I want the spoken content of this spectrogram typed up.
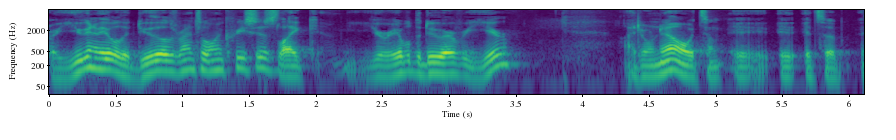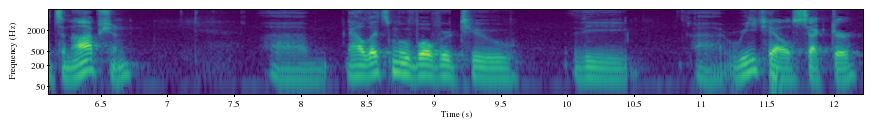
Are you going to be able to do those rental increases like you're able to do every year? I don't know. It's, a it, it's, a, it's an option. Um, now let's move over to the uh, retail sector,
